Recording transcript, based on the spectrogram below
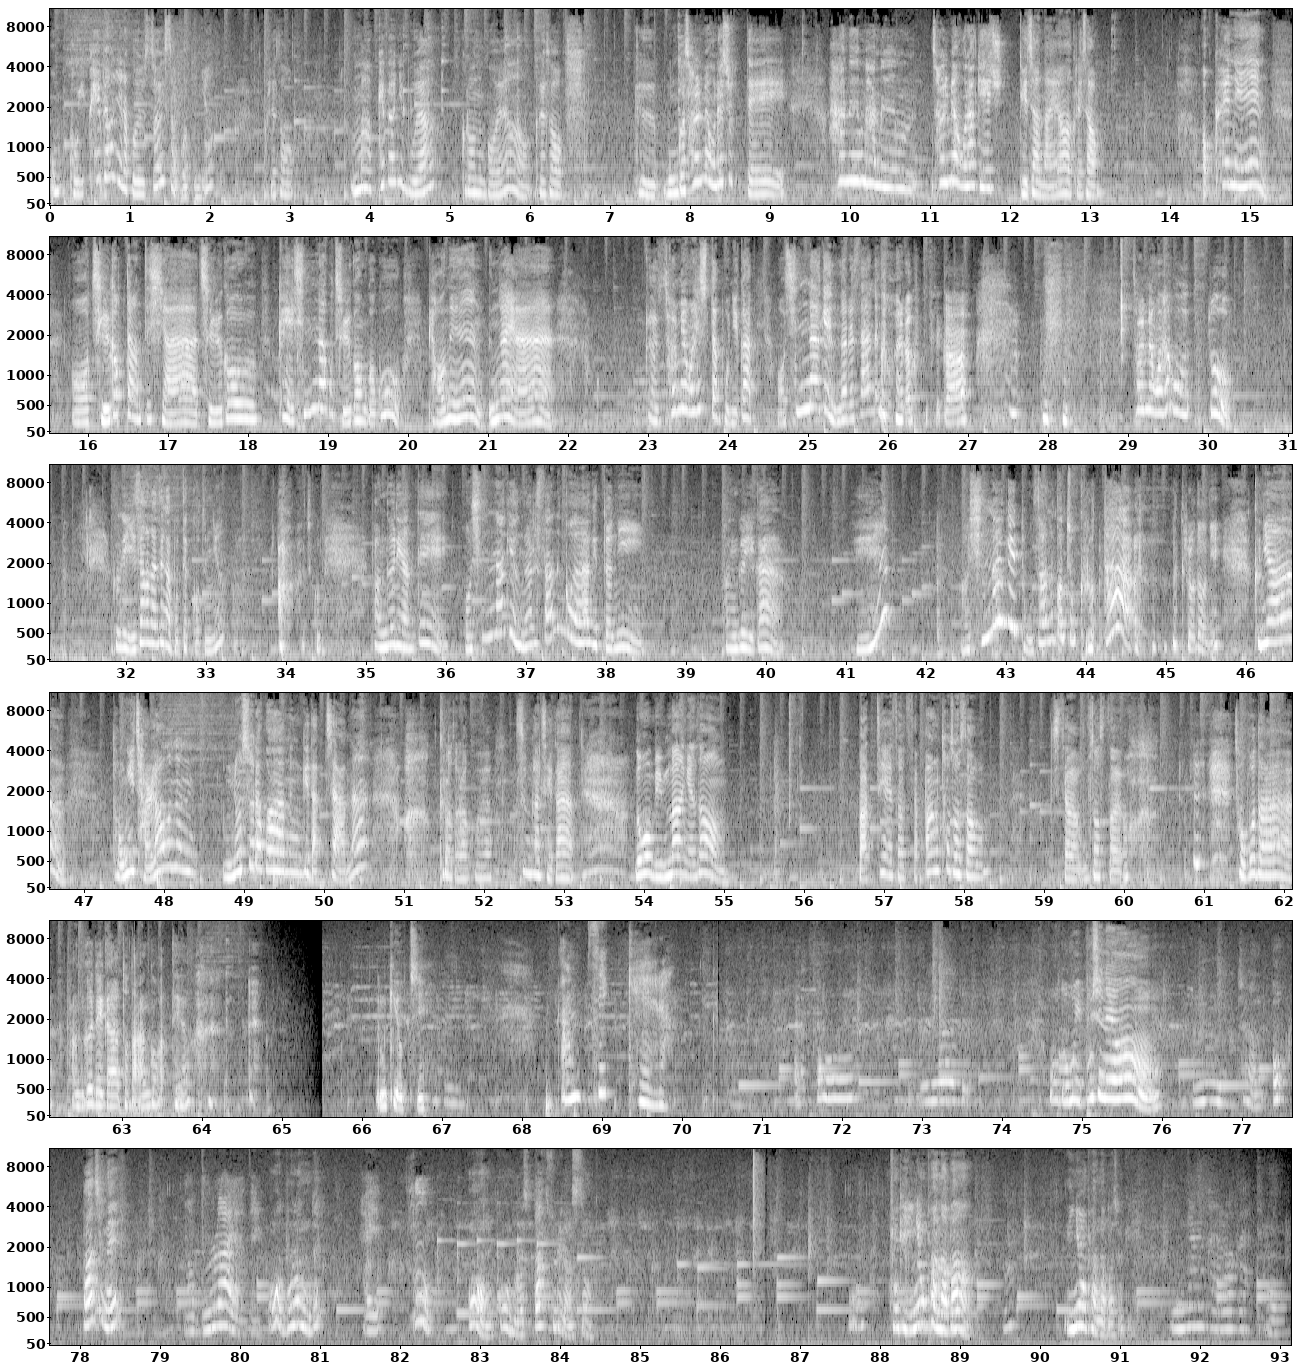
어, 거기 쾌변이라고 써 있었거든요. 그래서 엄마 쾌변이 뭐야? 그러는 거예요. 그래서 그 뭔가 설명을 해줄 때 한음 한음 설명을 하게 되잖아요. 그래서 어, 쾌는 어, 즐겁다는 뜻이야. 즐거울 쾌 신나고 즐거운 거고 변은 응아야. 그러니까 설명을 해주다 보니까 어, 신나게 응아를 쌓는 거야라고 제가 설명을 하고 또 그게 이상하다는 생각 못했거든요. 아, 가지고 방글이한테 어, 신나게 응아를 싸는 거야 했더니 방글이가 에? 아, 신나게 동 싸는 건 좀 그렇다 그러더니 그냥 덩이 잘 나오는 음료수라고 하는 게 낫지 않아? 그러더라고요. 순간 제가 너무 민망해서 마트에서 진짜 빵 터져서 진짜 웃었어요. 저보다 방글이가 더 나은 것 같아요. 너무 귀엽지? 깜찍해라. 어, 너무 이쁘시네요. 잘 안, 어? 빠지네? 아, 눌러야 돼. 어, 몰랐는데? 아이, 쑥. 어, 어, 몰랐어. 딱 소리 났어. 어, 저기 인형 파나봐. 응? 인형 파나봐, 저기. 인형 사러 가.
